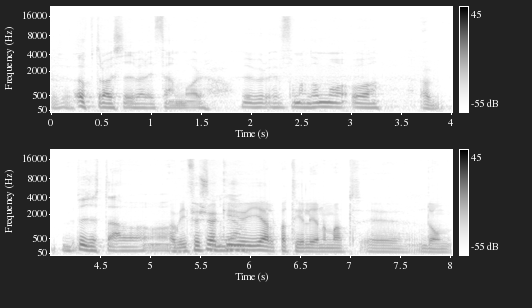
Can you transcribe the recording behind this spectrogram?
Precis. uppdragsgivare i fem år. Hur, hur får man dem att, att byta? Och, ja, vi försöker ju hjälpa till genom att eh, de,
